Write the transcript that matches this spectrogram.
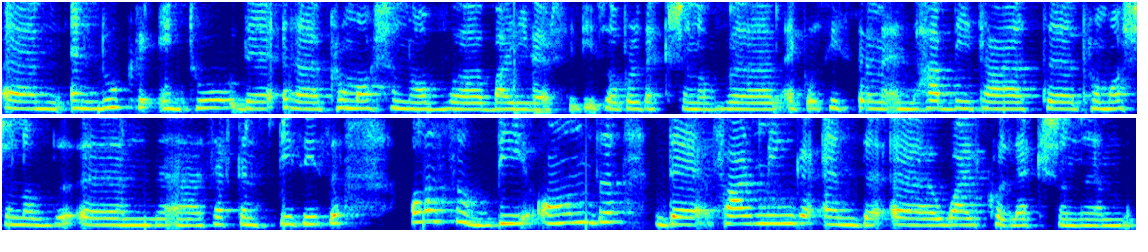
um, and look into the uh, promotion of uh, biodiversity. So protection of uh, ecosystem and habitat, uh, promotion of um, uh, certain species, also beyond the farming and uh, wild collection um,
